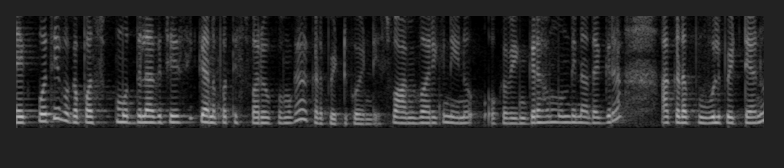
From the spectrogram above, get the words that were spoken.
లేకపోతే ఒక పసుపు ముద్దలాగా చేసి గణపతి స్వరూపంగా అక్కడ పెట్టుకోండి. స్వామివారికి నేను ఒక విగ్రహం ఉంది నా దగ్గర. అక్కడ పువ్వులు పెట్టాను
